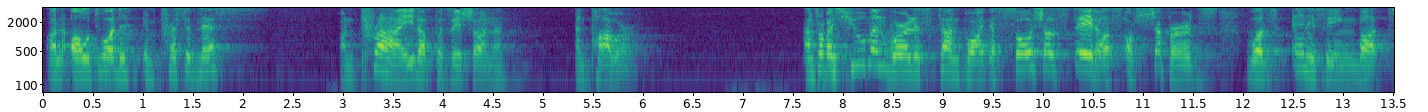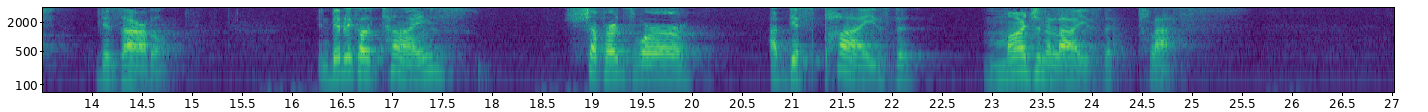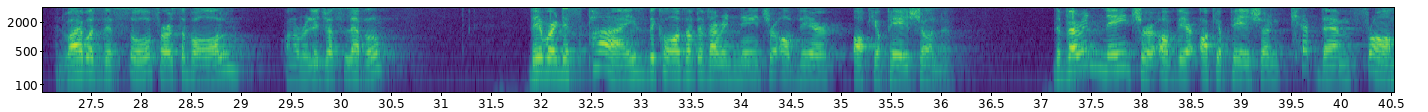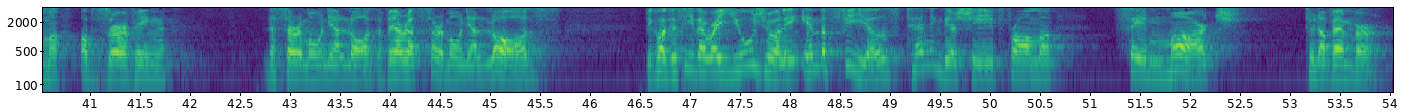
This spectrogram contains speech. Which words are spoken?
on outward impressiveness, on pride of position and power. And from a human worldly standpoint, the social status of shepherds was anything but desirable. In biblical times, shepherds were a despised, marginalized class. And why was this so? First of all, on a religious level, they were despised because of the very nature of their occupation. The very nature of their occupation kept them from observing the ceremonial laws, the various ceremonial laws, because you see, they were usually in the fields tending their sheep from, say, March to November.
